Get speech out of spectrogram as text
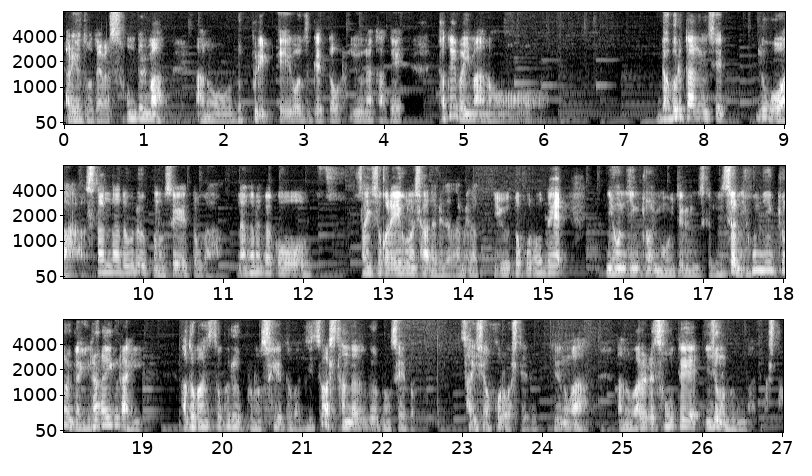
ありがとうございます。本当にまああのどっぷり英語付けという中で例えば今あのダブル担任制要はスタンダードグループの生徒がなかなかこう最初から英語のシャアだけじゃダメだっていうところで日本人教員も置いてるんですけど実は日本人教員がいらないぐらいアドバンストグループの生徒が実はスタンダードグループの生徒最初はフォローしてるっていうのがあの我々想定以上の部分がありました。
